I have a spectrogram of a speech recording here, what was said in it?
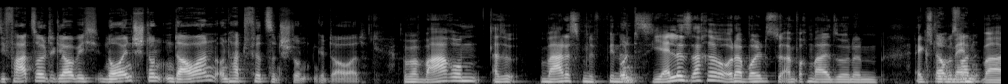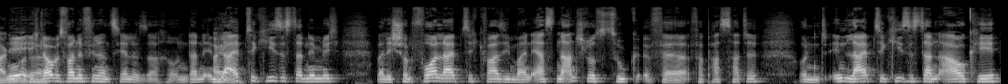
die Fahrt sollte, glaube ich, neun Stunden dauern und hat 14 Stunden gedauert. Aber warum, also war das eine finanzielle Sache oder wolltest du einfach mal so einen Ich glaube, es war, Experiment wagen? nee, oder? ich glaube, es war eine finanzielle Sache. Und dann in Ah, ja. Leipzig hieß es dann nämlich, weil ich schon vor Leipzig quasi meinen ersten Anschlusszug äh, ver, verpasst hatte. Und in Leipzig hieß es dann, ah, okay,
